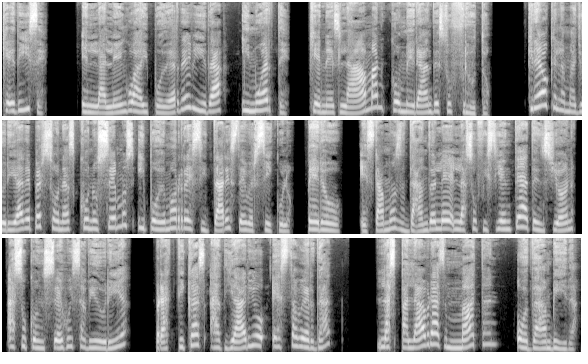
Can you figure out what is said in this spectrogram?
que dice, En la lengua hay poder de vida y muerte. Quienes la aman comerán de su fruto. Creo que la mayoría de personas conocemos y podemos recitar este versículo, pero ¿estamos dándole la suficiente atención a su consejo y sabiduría? ¿Practicas a diario esta verdad? Las palabras matan o dan vida.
